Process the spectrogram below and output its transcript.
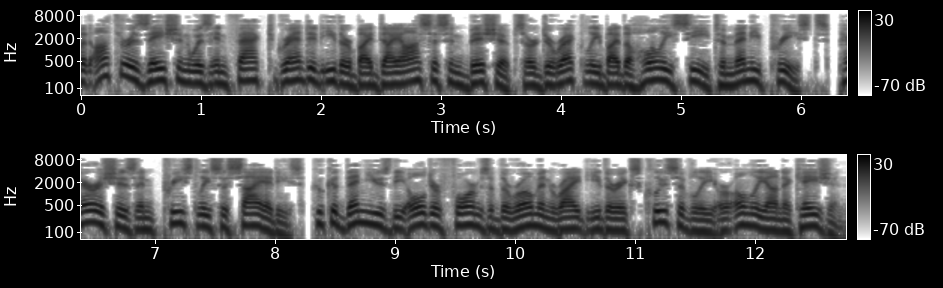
But authorization was in fact granted either by diocesan bishops or directly by the Holy See to many priests, parishes and priestly societies, who could then use the older forms of the Roman Rite either exclusively or only on occasion.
